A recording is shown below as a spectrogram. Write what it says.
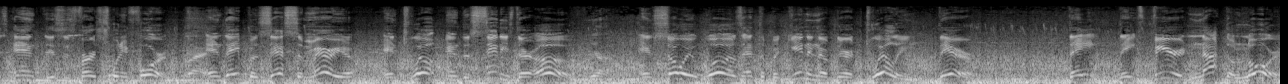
says and this is verse 24. Right. And they possessed Samaria and dwelt in the cities thereof. Yeah. And so it was at the beginning of their dwelling there. They they feared not the Lord.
